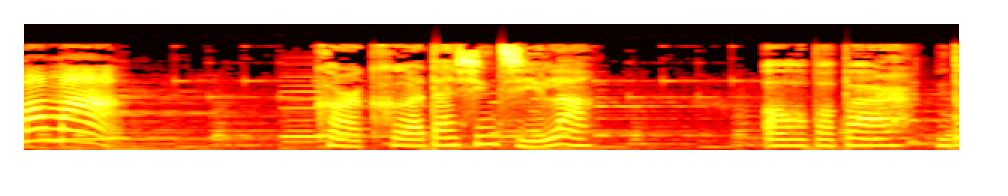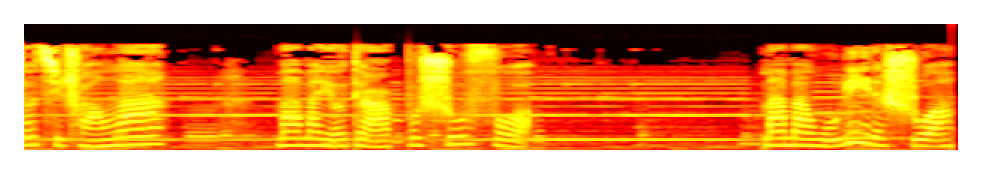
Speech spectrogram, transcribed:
妈妈！科尔克担心极了。哦，宝贝儿，你都起床啦？妈妈有点不舒服。妈妈无力地说。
